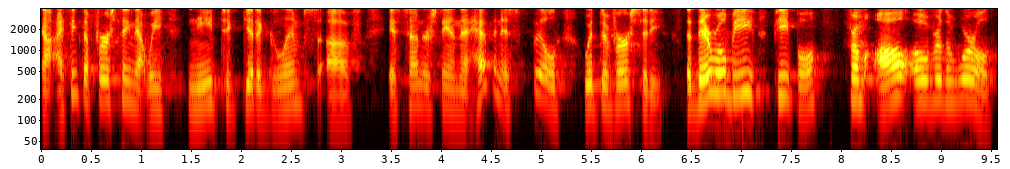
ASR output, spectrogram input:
Now, I think the first thing that we need to get a glimpse of is to understand that heaven is filled with diversity that there will be people from all over the world.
